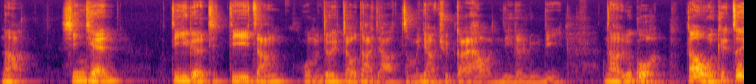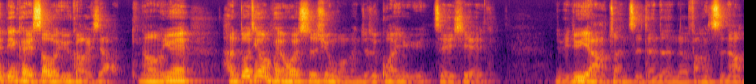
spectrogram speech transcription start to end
那今天第一个第一章，我们就教大家怎么样去改好你的履历。那如果那我可这边可以稍微预告一下，然后因为很多听众朋友会私信我们，就是关于这一些履历啊、转职等等的方式。那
